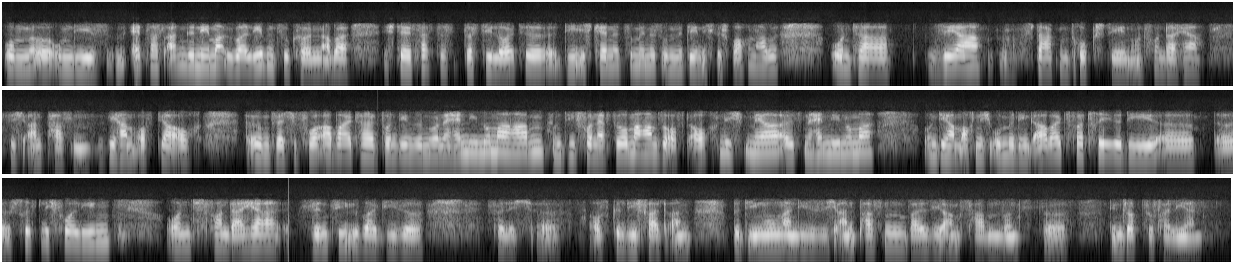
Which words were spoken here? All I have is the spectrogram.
um, äh, um dies etwas angenehmer überleben zu können. Aber ich stelle fest, dass, dass die Leute, die ich kenne zumindest und mit denen ich gesprochen habe, unter sehr starken Druck stehen und von daher sich anpassen. Sie haben oft ja auch irgendwelche Vorarbeiter, von denen sie nur eine Handynummer haben und die von der Firma haben sie oft auch nicht mehr als eine Handynummer und die haben auch nicht unbedingt Arbeitsverträge, die äh, äh, schriftlich vorliegen und von daher sind sie über diese völlig äh, ausgeliefert an Bedingungen, an die sie sich anpassen, weil sie Angst haben, sonst äh, den Job zu verlieren.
